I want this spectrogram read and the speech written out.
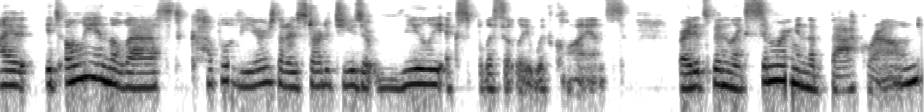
I it's only in the last couple of years that I started to use it really explicitly with clients right? It's been like simmering in the background.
